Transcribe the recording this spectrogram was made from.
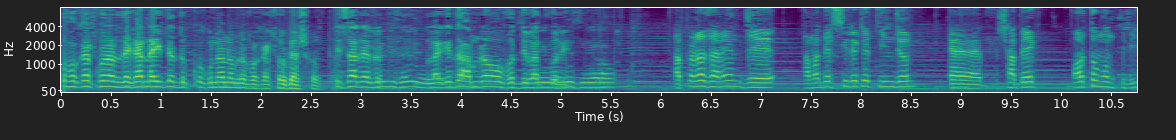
প্রকাশ করার দেখা নাই দুঃখ কোনো আমরা প্রকাশ প্রকাশ করতে। লাগে তো আমরাও প্রতিবাদ করি। আপনারা জানেন যে আমাদের সিলেটে তিনজন সাবেক অর্থমন্ত্রী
